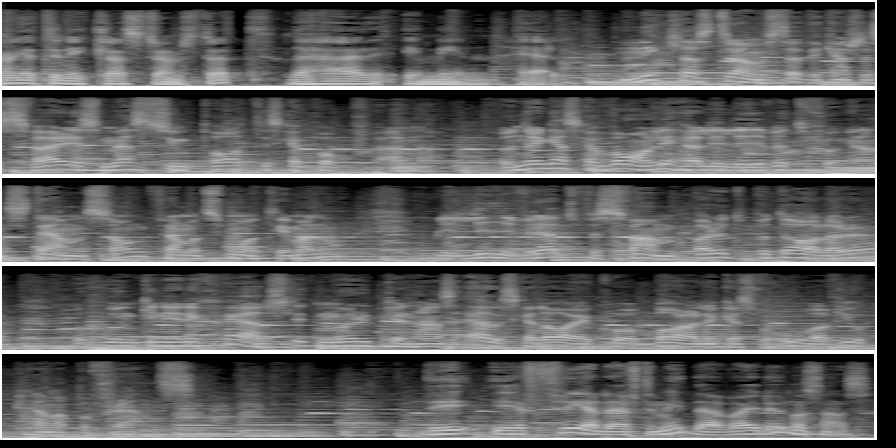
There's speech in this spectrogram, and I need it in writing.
Jag heter Niklas Strömstedt. Det här är min helg. Niklas Strömstedt är kanske Sveriges mest sympatiska popstjärna. Under en ganska vanlig helg i livet sjunger han stämsång framåt småtimmarna, blir livrädd för svampar ute på Dalarö och sjunker ner i själsligt mörker när hans älskade AIK bara lyckas få oavgjort hemma på Friends. Det är fredag eftermiddag. Var är du någonstans?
